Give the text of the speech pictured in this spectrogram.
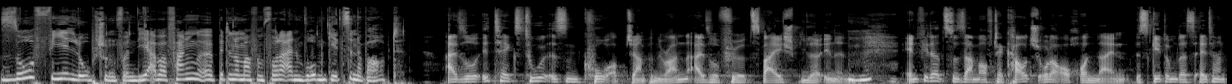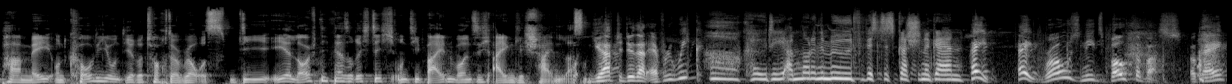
So viel Lob schon von dir, aber fang äh, bitte nochmal von vorne an. Worum geht's denn überhaupt? Also It Takes Two ist ein Co-op Jump'n'Run, also für zwei SpielerInnen. Mhm. Entweder zusammen auf der Couch oder auch online. Es geht um das Elternpaar May und Cody und ihre Tochter Rose. Die Ehe läuft nicht mehr so richtig und die beiden wollen sich eigentlich scheiden lassen. You have to do that every week? Oh, Cody, I'm not in the mood for this discussion again. Hey, hey, Rose needs both of us, okay?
